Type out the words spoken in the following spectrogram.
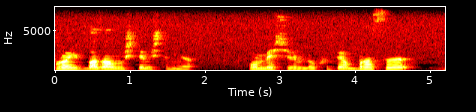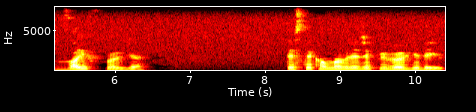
burayı baz almış demiştim ya. 15-29. Yani burası zayıf bölge. Destek alınabilecek bir bölge değil.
